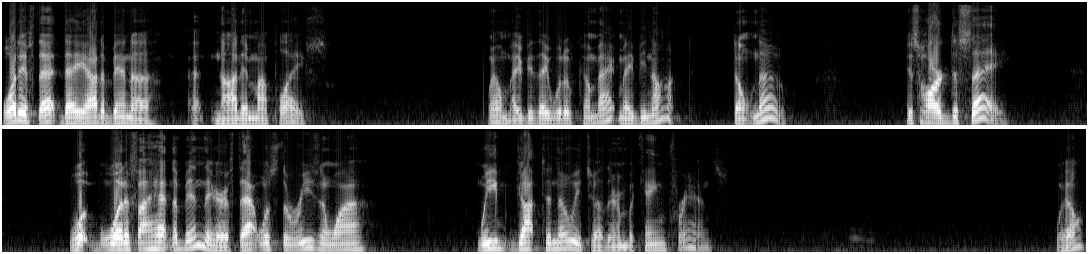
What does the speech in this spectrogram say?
What if that day I'd have been a, a not in my place? Well, maybe they would have come back, maybe not. Don't know. It's hard to say. What, what if I hadn't have been there? If that was the reason why we got to know each other and became friends? Well,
